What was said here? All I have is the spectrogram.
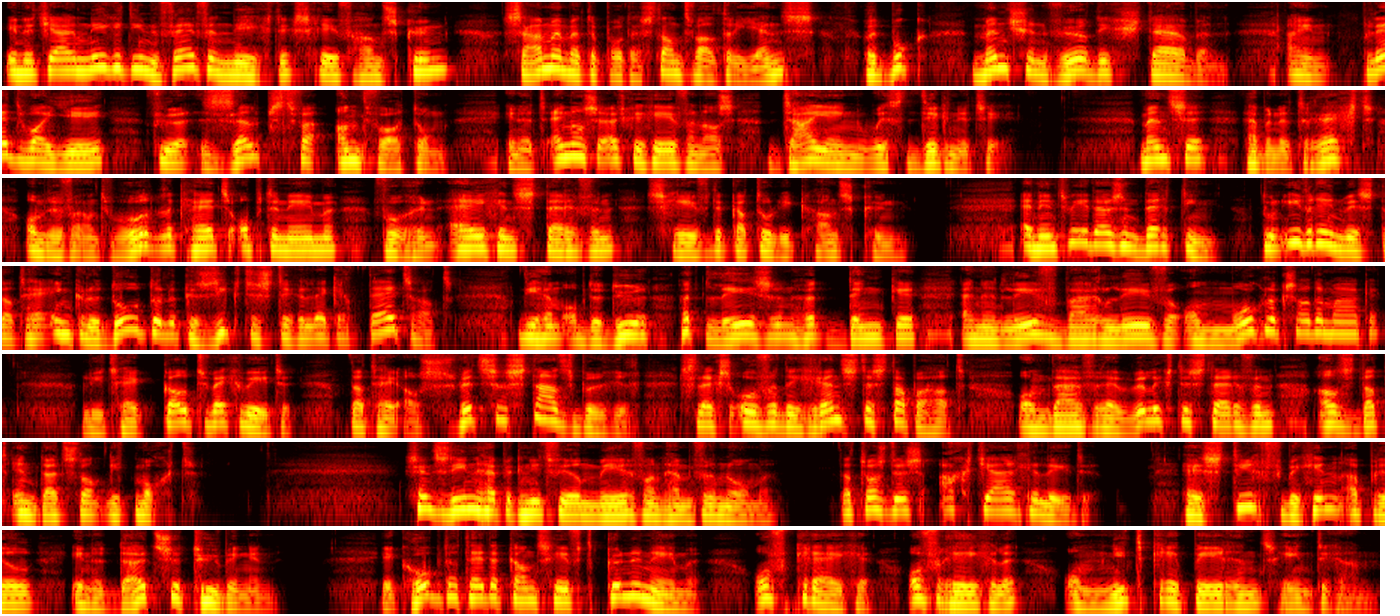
In het jaar 1995 schreef Hans Kung samen met de protestant Walter Jens het boek Menschenwürdig sterben, een plädoyer für Selbstverantwortung, in het Engels uitgegeven als Dying with Dignity. Mensen hebben het recht om de verantwoordelijkheid op te nemen voor hun eigen sterven, schreef de katholiek Hans Kung. En in 2013, toen iedereen wist dat hij enkele dodelijke ziektes tegelijkertijd had, die hem op de duur het lezen, het denken en een leefbaar leven onmogelijk zouden maken, liet hij koudweg weten dat hij als Zwitser staatsburger slechts over de grens te stappen had om daar vrijwillig te sterven als dat in Duitsland niet mocht. Sindsdien heb ik niet veel meer van hem vernomen. Dat was dus acht jaar geleden. Hij stierf begin april in het Duitse Tübingen. Ik hoop dat hij de kans heeft kunnen nemen, of krijgen, of regelen om niet creperend heen te gaan.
